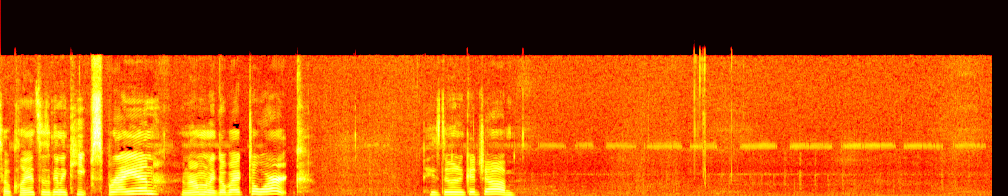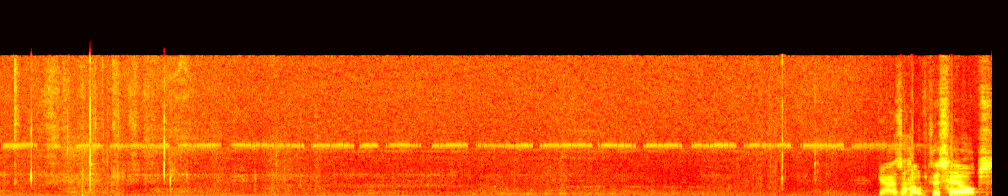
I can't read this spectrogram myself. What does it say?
So Clance is gonna keep spraying and I'm gonna go back to work. He's doing a good job. Guys, I hope this helps.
